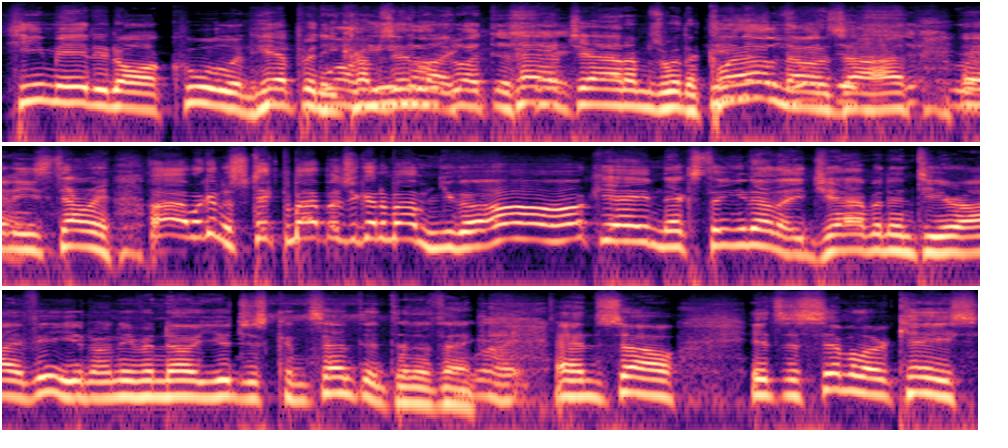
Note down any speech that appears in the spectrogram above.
he made it all cool and hip, and he Well, comes he in like Patch. Adams with a clown nose on, say, and he's telling, "Oh, we're going to stick the but you're going to bum." And you go, "Oh, okay." Next thing you know, they jab it into your IV. You don't even know you just consented to the thing. Right. And so it's a similar case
